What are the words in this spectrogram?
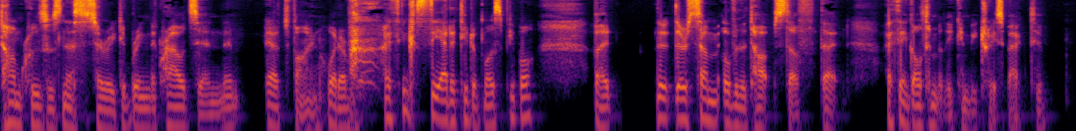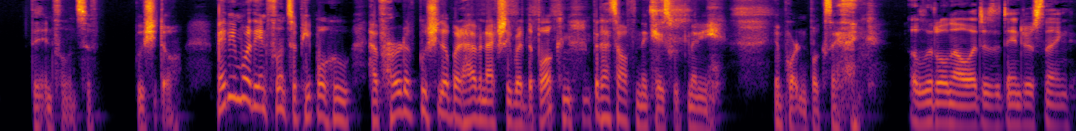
Tom Cruise was necessary to bring the crowds in, then that's fine, whatever. I think it's the attitude of most people. But there's some over the top stuff that I think ultimately can be traced back to the influence of Bushido. Maybe more the influence of people who have heard of Bushido but haven't actually read the book. but that's often the case with many important books, I think. A little knowledge is a dangerous thing.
